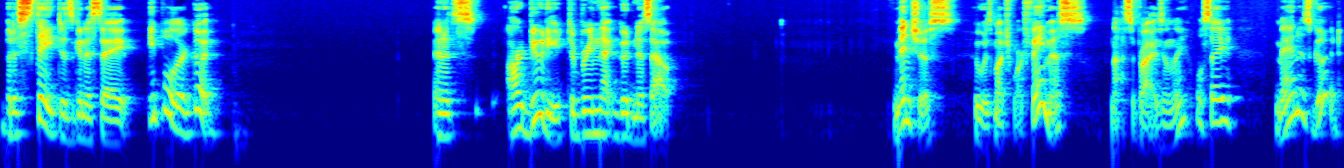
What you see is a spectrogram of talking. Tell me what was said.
But a state is going to say people are good. And it's our duty to bring that goodness out. Mencius, who is much more famous, not surprisingly, will say, man is good.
